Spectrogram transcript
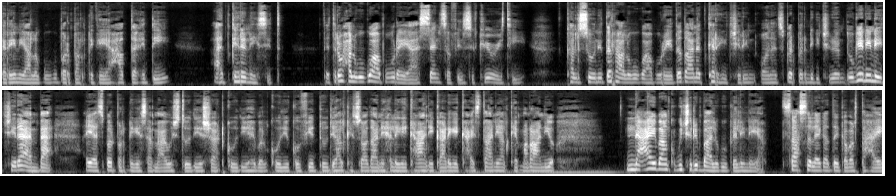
garaynaya lagugu barbar dhigayaa hadda ciddii. Aad garanaysid deetana waxaa lagugu abuurayaa sense of insecurity kalsooni daraa lagugu abuuraya dad aanad karhi jirin ooanad isbarbar dhigi jirin aanad ogeyn inay jiraanba ayaa isbarbar dhigaysaa macaawistoodi iyo shaadhkoodi iyo hebelkoodi iyo koofiyadoodii halkay socdaan iyo xilligay kacaan iyo gaarhigay ka haystaan iyo halkay maraan iyo nacayb aan kugu jirin baa lagu gelinayaa saas leeg hadday gabar tahay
